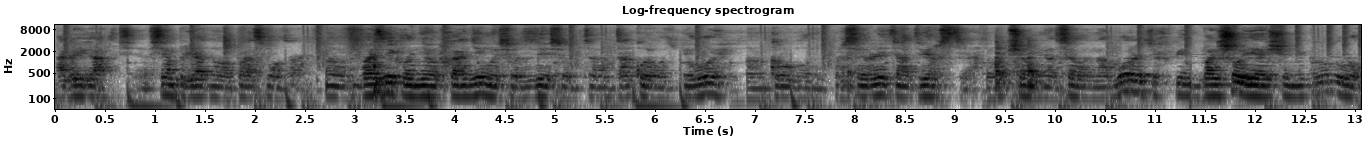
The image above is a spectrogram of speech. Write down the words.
агрегат. Всем приятного просмотра. Возникла необходимость вот здесь вот э, такой вот пилой э, круглой просверлить отверстие. Вообще у меня целый набор этих пил. Большой я еще не пробовал,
